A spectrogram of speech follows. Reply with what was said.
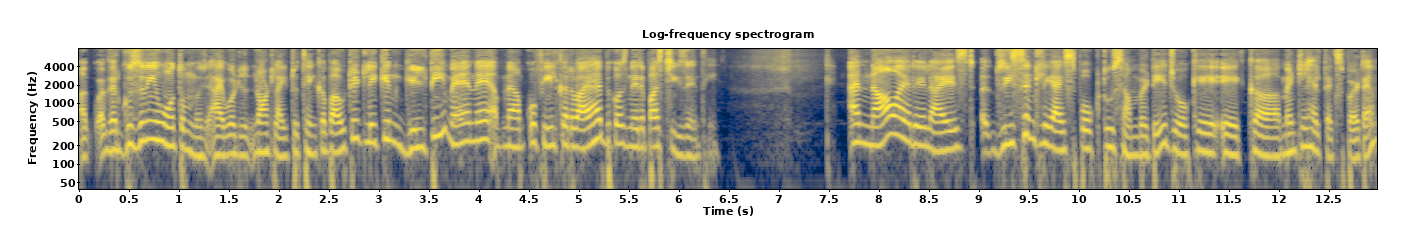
अगर गुजरी हूँ तो I would not like to think about it लेकिन गिल्टी मैंने अपने आप को फील करवाया है बिकॉज़ मेरे पास चीज़ें थी। And now I realise recently I spoke to somebody जो कि एक मेंटल हेल्थ एक्सपर्ट है।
